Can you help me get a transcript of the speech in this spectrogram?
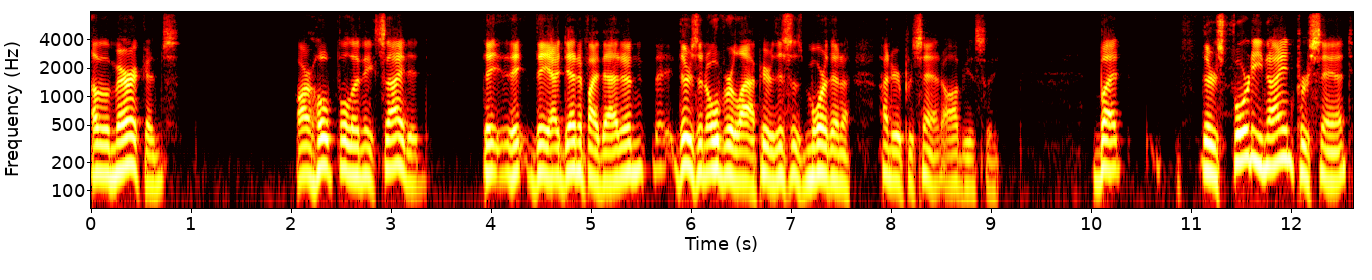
of Americans are hopeful and excited. They, they, they identify that. And there's an overlap here. This is more than 100%, obviously. But there's 49%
